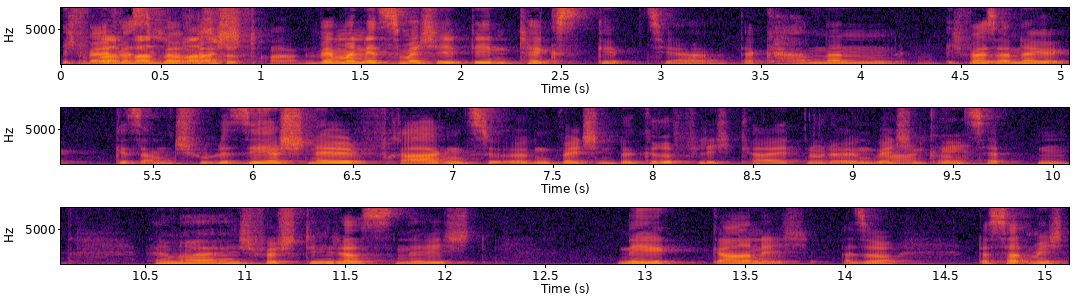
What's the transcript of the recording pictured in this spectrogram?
ich war etwas was, überrascht, was wenn man jetzt zum Beispiel den Text gibt, ja, da kamen dann, ich weiß, an der Gesamtschule sehr schnell Fragen zu irgendwelchen Begrifflichkeiten oder irgendwelchen okay. Konzepten. Hör mal, ich verstehe das nicht. Nee, gar nicht. Also das hat mich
